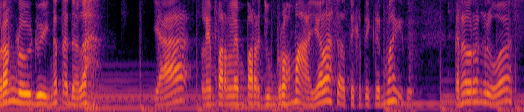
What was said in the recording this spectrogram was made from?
Orang dulu inget adalah ya lempar-lempar jumroh mah aja lah saat ketika mah gitu. Karena orang ruas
